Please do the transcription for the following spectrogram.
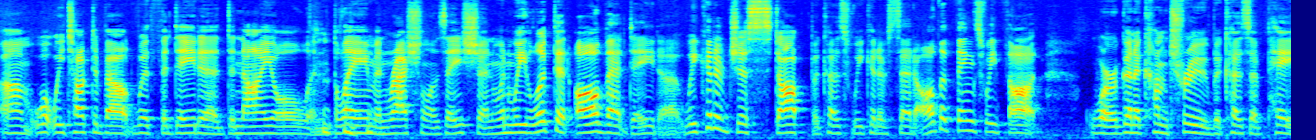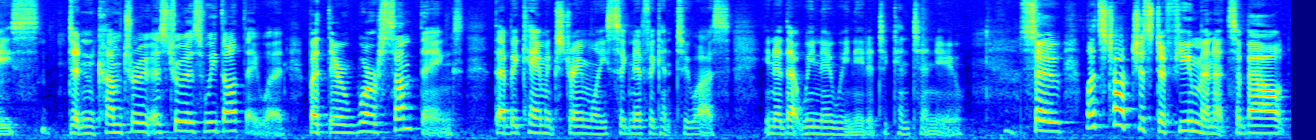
um, what we talked about with the data denial and blame and rationalization, when we looked at all that data, we could have just stopped because we could have said all the things we thought were going to come true because of pace didn't come true as true as we thought they would. But there were some things that became extremely significant to us, you know, that we knew we needed to continue. So let's talk just a few minutes about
